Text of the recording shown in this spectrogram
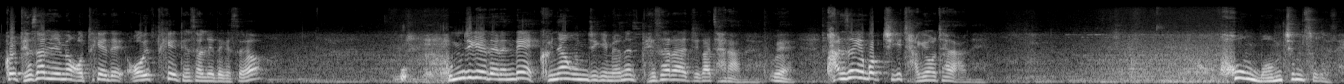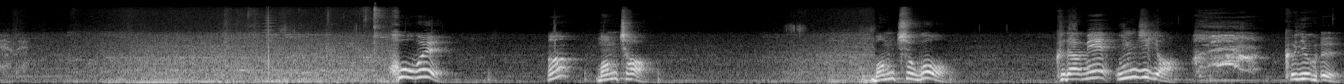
그걸 되살리면 어떻게 돼, 어떻게 되살려야 되겠어요? 움직여야 되는데 그냥 움직이면은 되살아지가 잘안 와요. 왜? 관성의 법칙이 작용을 잘 안 해. 호흡 멈춤 속에서 해야 돼. 호흡을 어? 멈춰. 멈추고 그 다음에 움직여 근육을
